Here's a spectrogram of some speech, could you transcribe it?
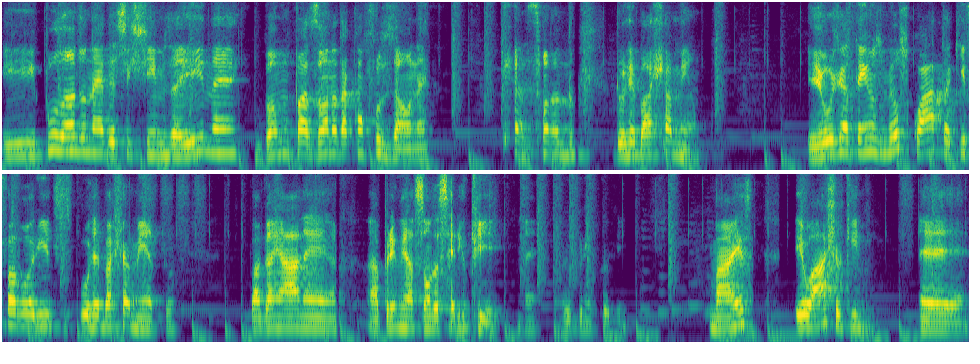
E pulando, né, desses times aí, né, vamos para a zona da confusão, né? Que é a zona do, do rebaixamento. Eu já tenho os meus quatro aqui favoritos por rebaixamento para ganhar né, a premiação da Série B. Né? Eu brinco aqui. Mas eu acho que é,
